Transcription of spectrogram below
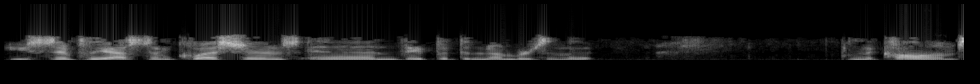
you simply ask them questions and they put the numbers in the in the columns.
